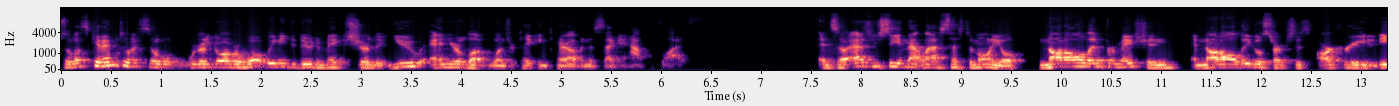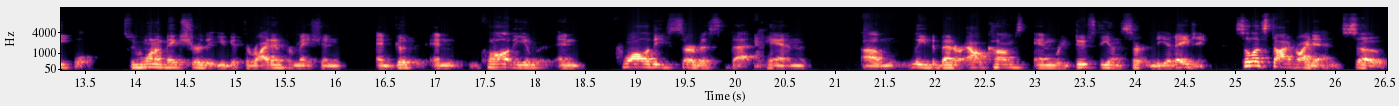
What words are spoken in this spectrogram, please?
so let's get into it. So we're going to go over what we need to do to make sure that you and your loved ones are taken care of in the second half of life. And so, as you see in that last testimonial, not all information and not all legal services are created equal. So we want to make sure that you get the right information and good and quality and quality service that can um, lead to better outcomes and reduce the uncertainty of aging. So let's dive right in. So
